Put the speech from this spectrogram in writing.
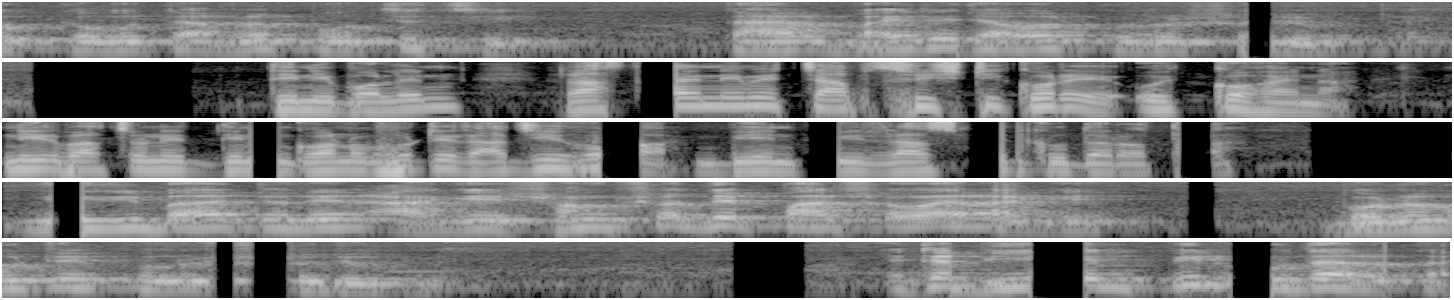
ঐক্যমতে আমরা পৌঁছেছি তার বাইরে যাওয়ার কোনো সুযোগ নেই। তিনি বলেন রাস্তায় নেমে চাপ সৃষ্টি করে ঐক্য হয় না। নির্বাচনের দিন গণভোটে রাজি হওয়া বিএনপির রাজনৈতিক উদারতা। নির্বাচনের আগে সংসদে পাশ হওয়ার আগে গণভোটের কোনো সুযোগ নেই। এটা বিএনপির উদারতা।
